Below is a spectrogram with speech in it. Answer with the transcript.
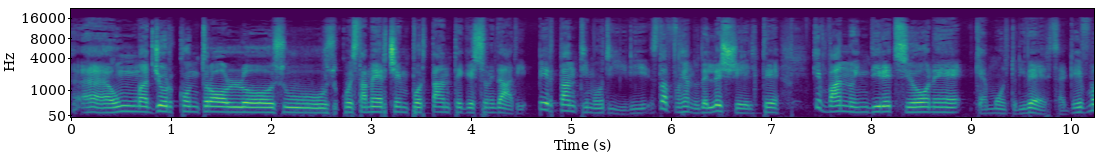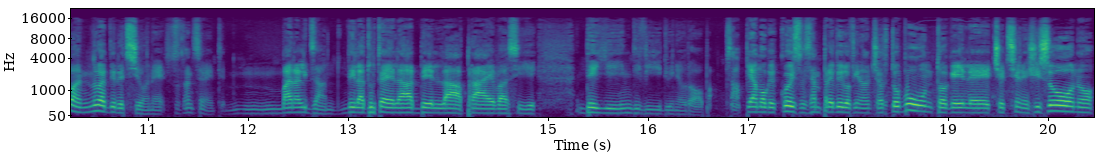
eh, un maggior controllo su, su, questa merce importante che sono i dati, per tanti motivi, sta facendo delle scelte che vanno in direzione che è molto diversa, che vanno in una direzione sostanzialmente mm, banalizzando della tutela della privacy degli individui in Europa. Sappiamo che questo è sempre vero fino a un certo punto, che le eccezioni ci sono,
